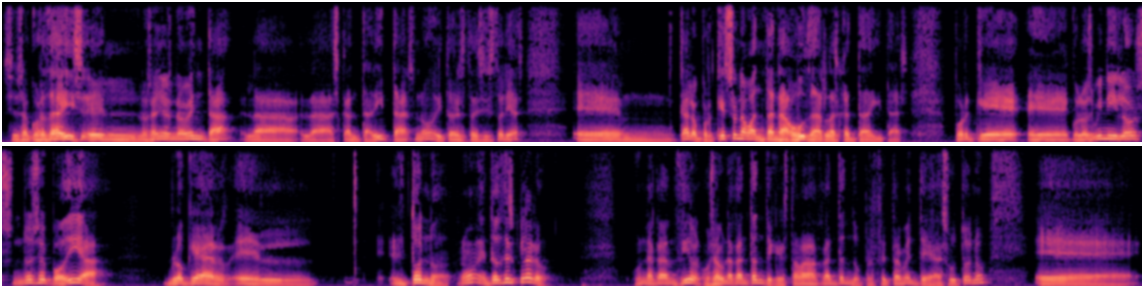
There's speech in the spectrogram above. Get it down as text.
Si os acordáis, en los años 90, las cantaditas, ¿no? Y todas estas historias. Eh, claro, ¿por qué sonaban tan agudas las cantaditas? Porque eh, con los vinilos no se podía bloquear el, el tono, ¿no? Entonces, claro, una canción, o sea, una cantante que estaba cantando perfectamente a su tono, eh,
